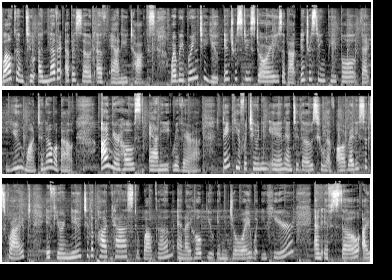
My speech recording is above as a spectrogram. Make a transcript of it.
welcome to another episode of Annie Talks, where we bring to you interesting stories about interesting people that you want to know about. I'm your host, Annie Rivera. Thank you for tuning in, and to those who have already subscribed. If you're new to the podcast, welcome, and I hope you enjoy what you hear. And if so, I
